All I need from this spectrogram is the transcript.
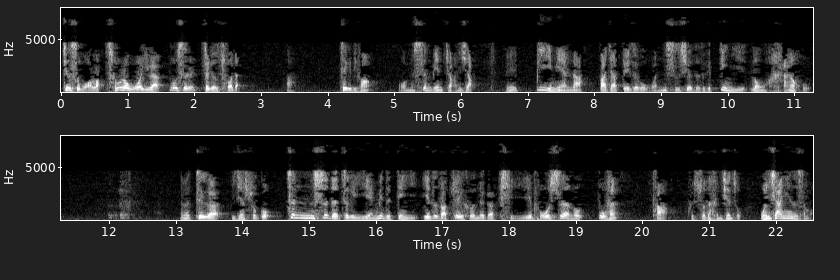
就是我了，除了我以外不是人，这个是错的啊。这个地方我们顺便讲一下，因为避免呢大家对这个文思修的这个定义弄含糊。那么这个已经说过，真实的这个严密的定义，一直到最后那个皮婆舍怒部分，他会说的很清楚。闻相应是什么？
